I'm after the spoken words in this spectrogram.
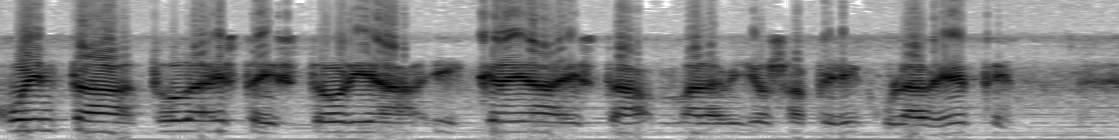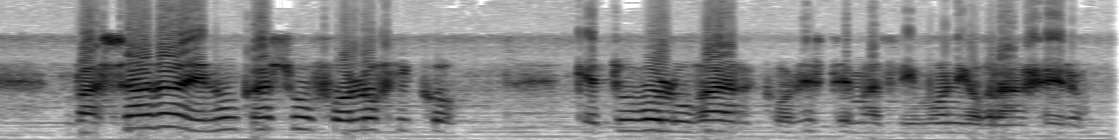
cuenta toda esta historia y crea esta maravillosa película de Ete, basada en un caso ufológico que tuvo lugar con este matrimonio granjero.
